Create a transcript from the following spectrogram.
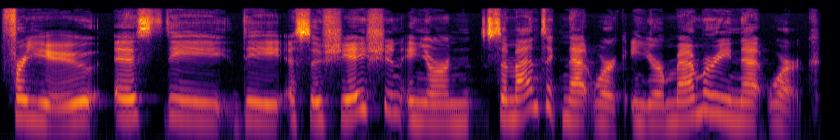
for you is the the association in your semantic network, in your memory network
